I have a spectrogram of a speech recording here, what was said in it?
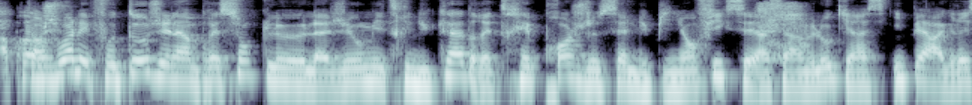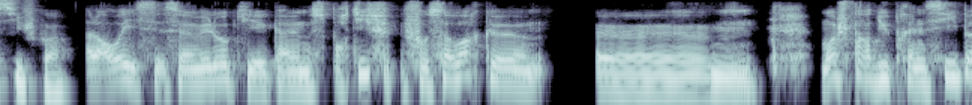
Après, Quand je vois les photos, j'ai l'impression que le, la géométrie du cadre est très proche de celle du pignon fixe. C'est un vélo qui reste hyper agressif, quoi. Alors oui, c'est un vélo qui est quand même sportif. Il faut savoir que euh, moi, je pars du principe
